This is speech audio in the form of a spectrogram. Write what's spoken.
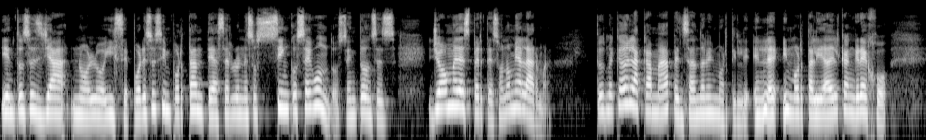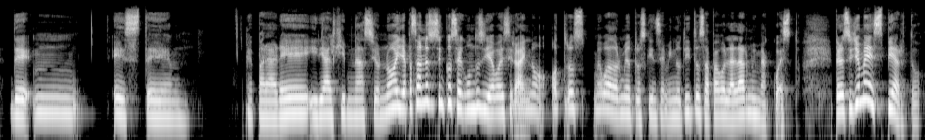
y entonces ya no lo hice. Por eso es importante hacerlo en esos cinco segundos. Entonces, yo me desperté, eso no me alarma entonces me quedo en la cama pensando en la, inmortalidad del cangrejo, de, mm, este, me pararé, iré al gimnasio. No, ya pasaron esos cinco segundos y ya voy a decir, ay, no, otros, me voy a dormir otros 15 minutitos, apago la alarma y me acuesto. Pero si yo me despierto,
